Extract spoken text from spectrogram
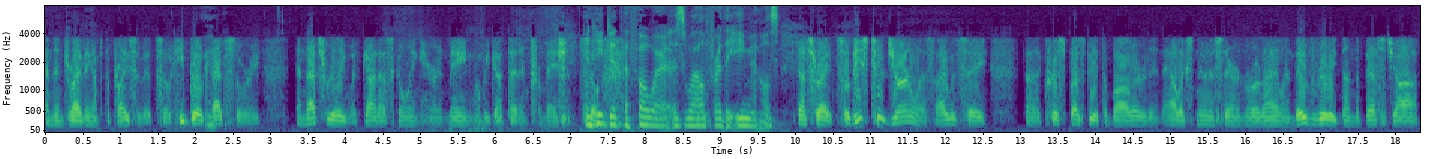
and then driving up the price of it. So he broke that story and that's really what got us going here in Maine when we got that information. And so, he did the forward as well for the emails. That's right. So these two journalists, I would say, uh, Chris Busby at the Bollard and Alex Nunes there in Rhode Island, they've really done the best job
